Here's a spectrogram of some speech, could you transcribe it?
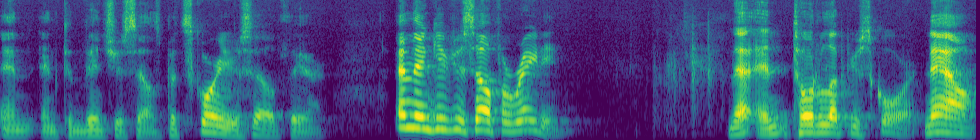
and, and convince yourselves, but score yourself there. And then give yourself a rating that, and total up your score. Now,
